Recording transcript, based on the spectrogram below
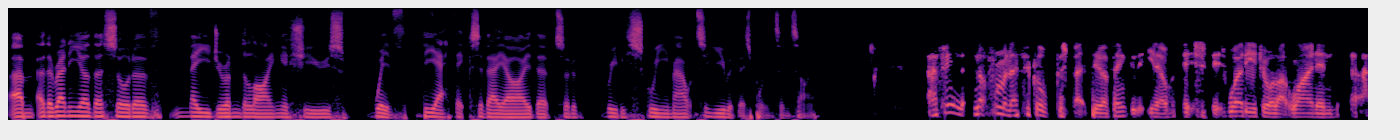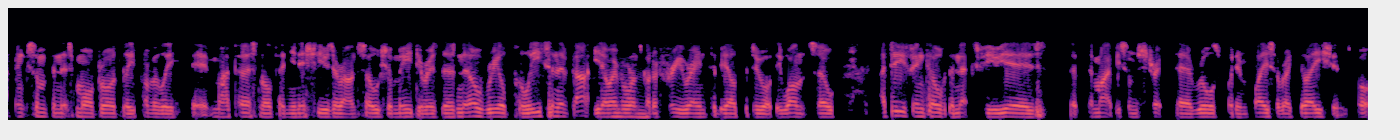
um, are there any other sort of major underlying issues with the ethics of AI that sort of really scream out to you at this point in time? I think not from an ethical perspective. I think you know it's it's where do you draw that line? And I think something that's more broadly, probably in my personal opinion, issues around social media is there's no real policing of that. You know, everyone's mm. got a free reign to be able to do what they want. So I do think over the next few years that there might be some strict uh, rules put in place or regulations. But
